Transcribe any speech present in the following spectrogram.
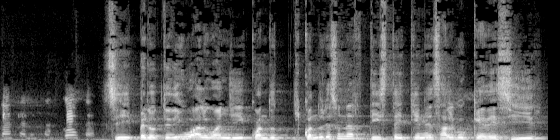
pasan esas cosas. Sí, pero te digo algo, Angie, cuando, cuando eres un artista y tienes algo que decir,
